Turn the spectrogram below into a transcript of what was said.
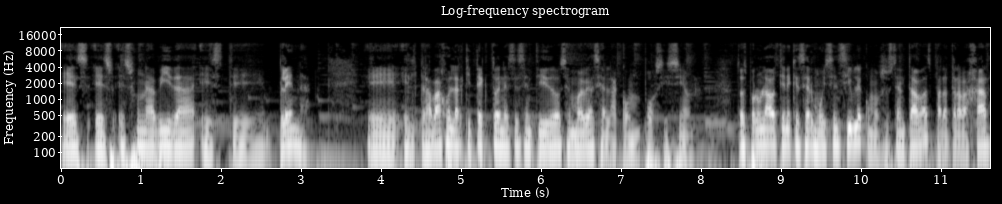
es, es, es una vida este, plena. Eh, el trabajo del arquitecto en ese sentido se mueve hacia la composición. Entonces, por un lado, tiene que ser muy sensible, como sustentabas, para trabajar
